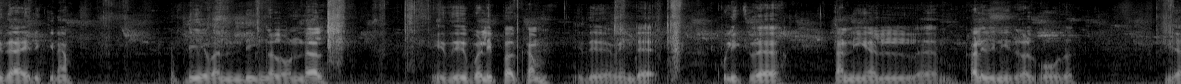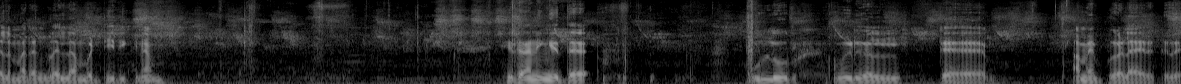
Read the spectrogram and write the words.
இதாயிருக்கணும் இப்படியே வந்தீங்கள் உண்டால் இது வெளிப்பக்கம் இது வேண்ட குளிக்கிற தண்ணிகள் கழிவு நீர்கள் போகுது. இதில் மரங்கள் எல்லாம் வெட்டி இருக்கணும் இதான் நீங்கள் இந்த உள்ளூர் வீடுகள்கிட்ட அமைப்புகளாக இருக்குது.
